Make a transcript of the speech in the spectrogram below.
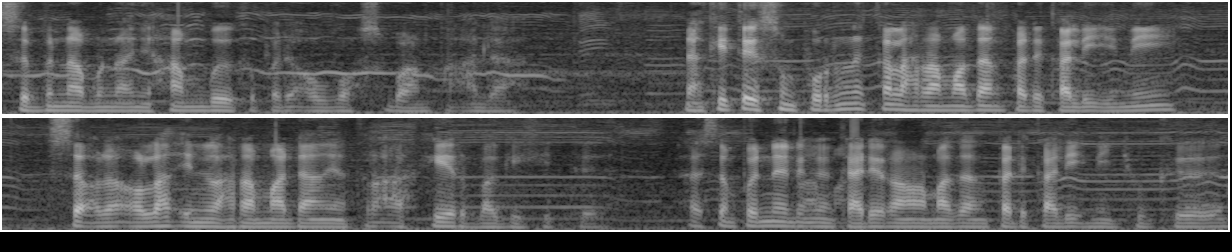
sebenar-benarnya hamba kepada Allah SWT dan kita sempurnakanlah Ramadan pada kali ini seolah-olah inilah Ramadan yang terakhir bagi kita. Uh, sempena dengan kehadiran Ramadan pada kali ini juga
